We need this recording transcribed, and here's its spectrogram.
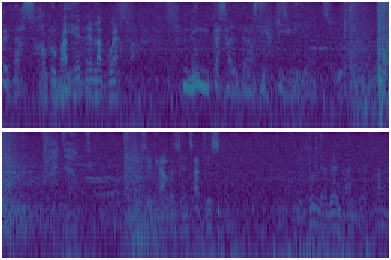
Pedazo de Ocupate de la puerta. Nunca saldrás de aquí. Verdammt. Diese Kerle sind Sadisten. Wir tun der Welt einen Gefallen.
